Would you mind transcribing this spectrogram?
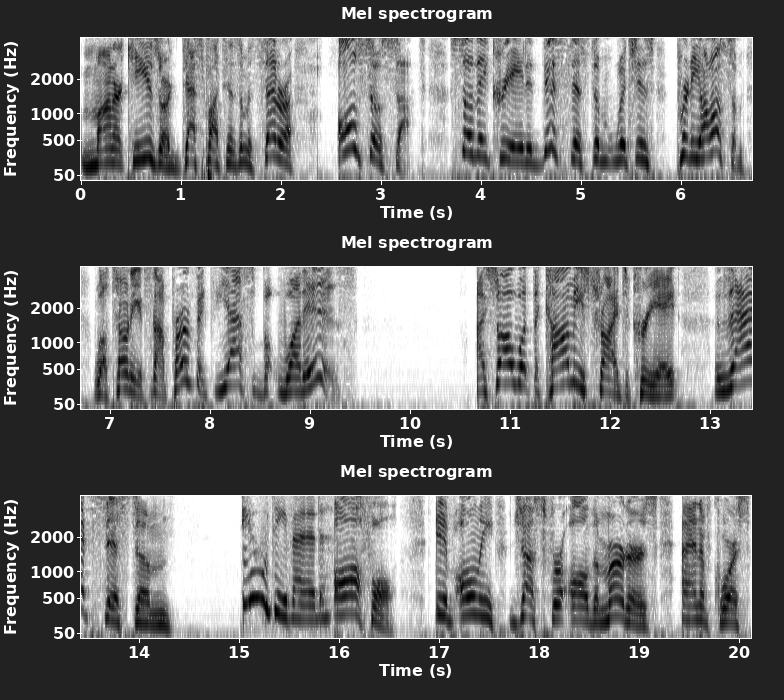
monarchies or despotism, etc., also sucked. So they created this system, which is pretty awesome. Well, Tony, it's not perfect. Yes, but what is? I saw what the commies tried to create. That system. Ew, David. Awful. If only just for all the murders and, of course,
